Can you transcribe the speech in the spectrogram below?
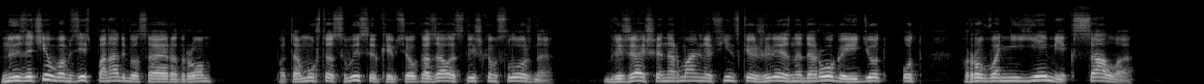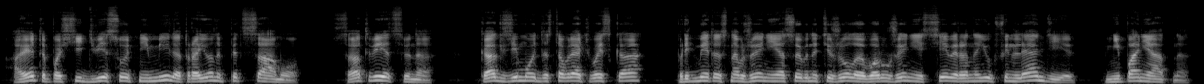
Ну и зачем вам здесь понадобился аэродром? Потому что с высадкой все оказалось слишком сложно. Ближайшая нормальная финская железная дорога идет от Рованиеми к Салла, а это почти две сотни миль от района Петсамо. Соответственно, как зимой доставлять войска, предметы снабжения и особенно тяжелое вооружение с севера на юг Финляндии, непонятно.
